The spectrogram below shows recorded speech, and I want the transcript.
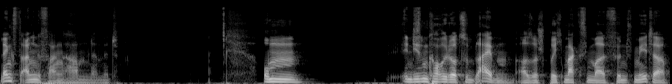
längst angefangen haben damit. Um in diesem Korridor zu bleiben, also sprich maximal fünf Meter,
